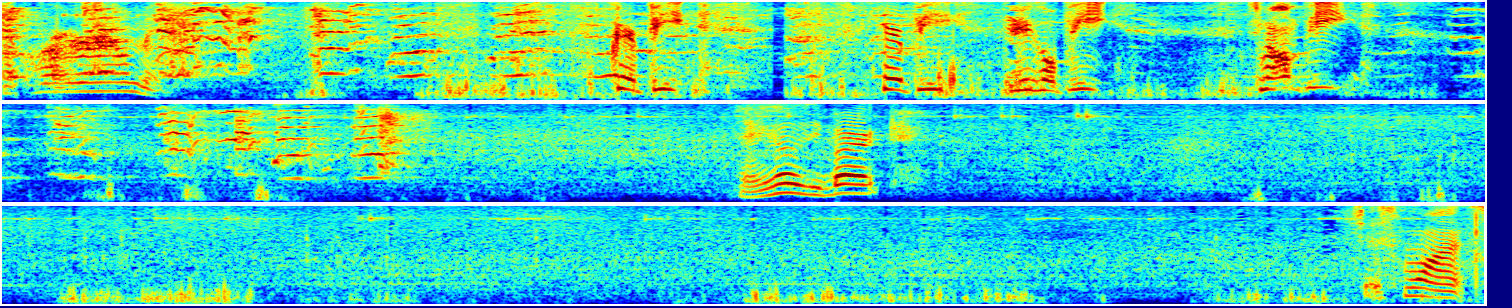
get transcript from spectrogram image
Went right around me. Here, Pete. Here, Pete. There you go, Pete. Smell him, Pete. There he goes. He barked. Just once.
